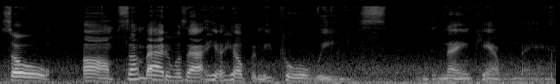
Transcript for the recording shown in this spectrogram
so um, somebody was out here helping me pull weeds. His name cameraman.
